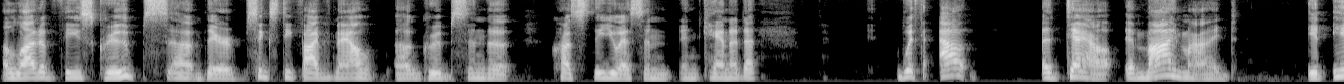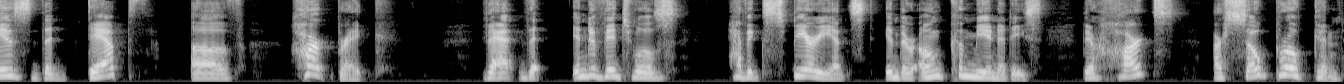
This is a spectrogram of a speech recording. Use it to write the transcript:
a lot of these groups, uh, there are 65 now uh, groups in the across the U.S. and, and Canada. Without a doubt, in my mind, it is the depth of heartbreak that the individuals have experienced in their own communities. Their hearts are so broken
